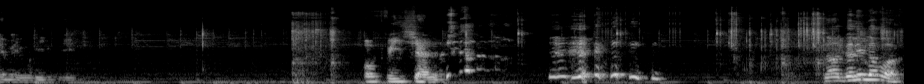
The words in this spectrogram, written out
MLBB. Official. Nakagaling ako.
